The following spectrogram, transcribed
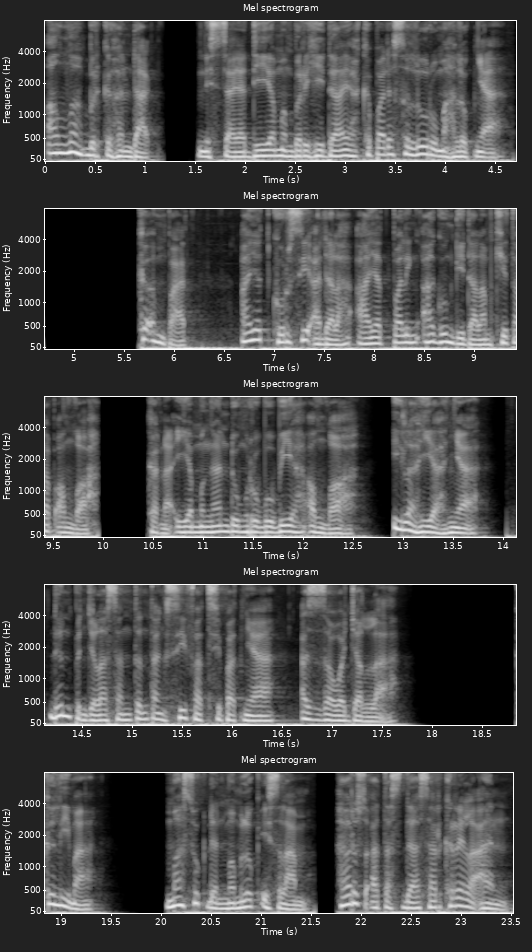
Allah berkehendak, niscaya dia memberi hidayah kepada seluruh makhluknya. Keempat, ayat kursi adalah ayat paling agung di dalam kitab Allah karena ia mengandung rububiyah Allah, ilahiyahnya, dan penjelasan tentang sifat-sifatnya Azza wa Jalla. Kelima, masuk dan memeluk Islam harus atas dasar kerelaan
